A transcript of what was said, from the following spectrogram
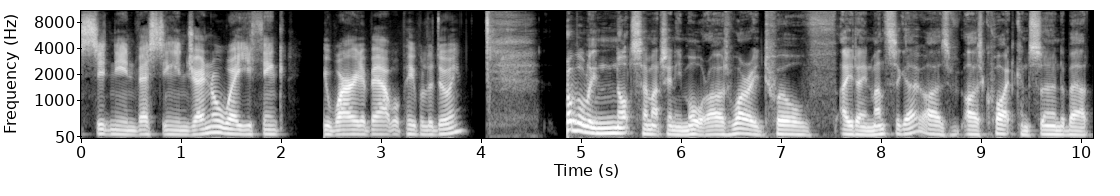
Sydney investing in general where you think you're worried about what people are doing? Probably not so much anymore. I was worried 12, 18 months ago. I was I was quite concerned about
